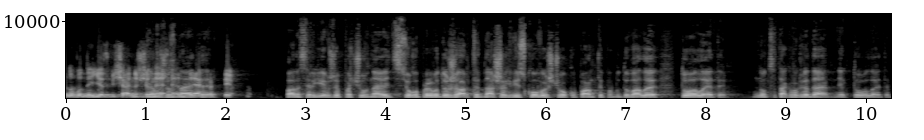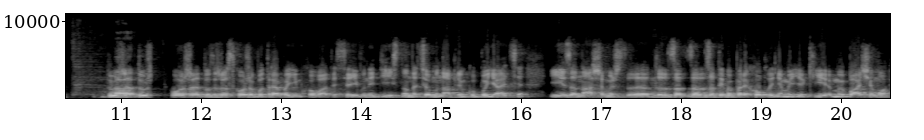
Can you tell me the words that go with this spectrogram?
ну вони є звичайно, що Я не ефективні. Пане Сергію, вже почув навіть з цього приводу жарти наших військових, що окупанти побудували туалети. Ну це так виглядає, як туалети. Дуже А- дуже схоже, дуже схоже, бо треба їм ховатися, і вони дійсно на цьому напрямку бояться. І за нашими ж е, за, за, за тими перехопленнями, які ми бачимо,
